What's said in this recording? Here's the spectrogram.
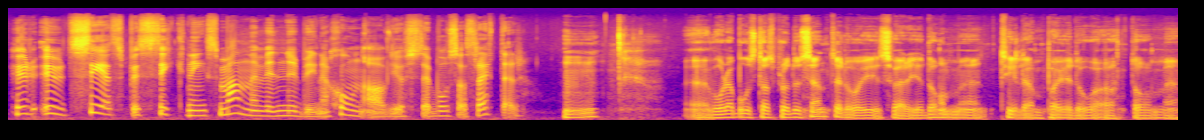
Hur utses besiktningsmannen vid nybyggnation av just bostadsrätter? Mm. Eh, våra bostadsproducenter då i Sverige de eh, tillämpar ju då att de eh,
